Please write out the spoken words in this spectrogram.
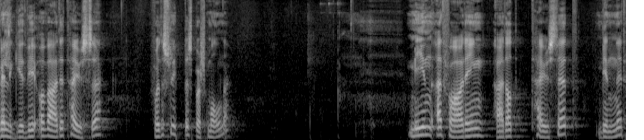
Velger vi å være tause for å slippe spørsmålene? Min erfaring er at taushet binder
